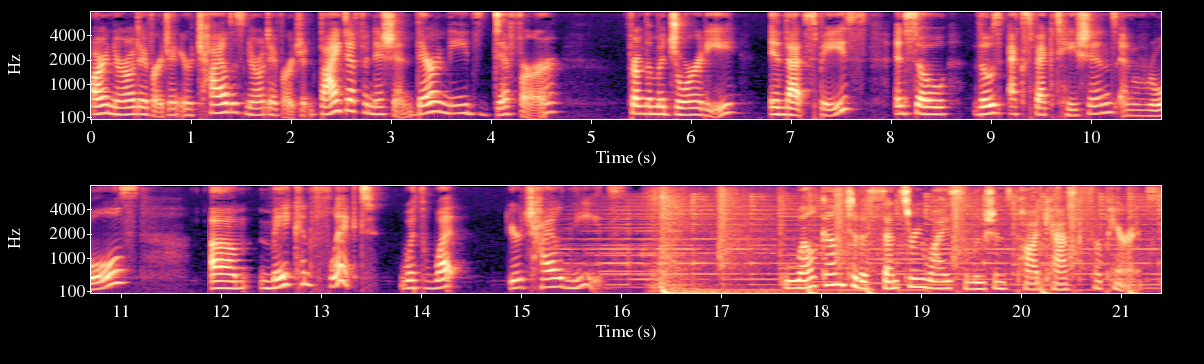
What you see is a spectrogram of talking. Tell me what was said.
are neurodivergent, your child is neurodivergent, by definition, their needs differ from the majority in that space. And so those expectations and rules um, may conflict with what your child needs. Welcome to the Sensory Wise Solutions podcast for parents,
